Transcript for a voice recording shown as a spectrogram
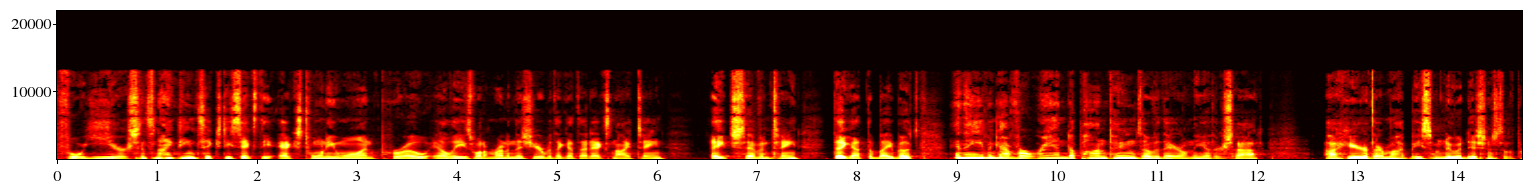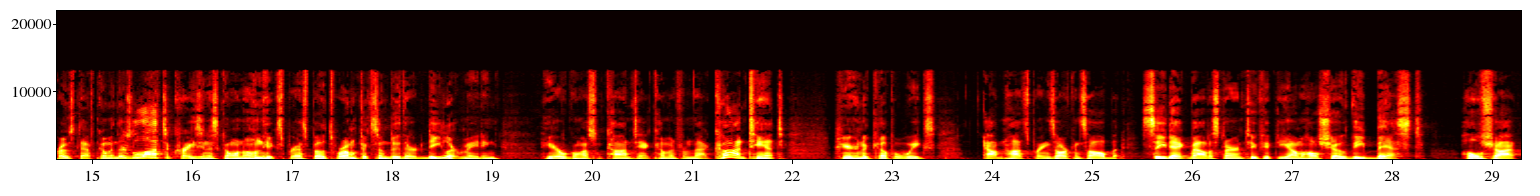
for years since 1966. The X21 Pro LE is what I'm running this year, but they got that X19, H17. They got the bay boats, and they even got veranda pontoons over there on the other side. I hear there might be some new additions to the pro staff coming. There's lots of craziness going on in the Express Boats World. I'm fixing to do their dealer meeting here. We're going to have some content coming from that content here in a couple weeks out in Hot Springs, Arkansas. But C Deck Bow to Stern 250 Yamaha show the best hole shot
